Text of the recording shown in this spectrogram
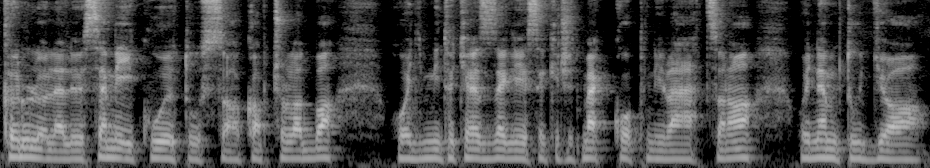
körülölelő személyi kultusszal kapcsolatban, hogy mint hogyha ez az egész egy kicsit megkopni látszana, hogy nem tudja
